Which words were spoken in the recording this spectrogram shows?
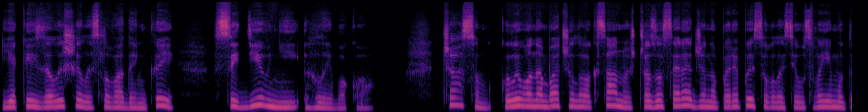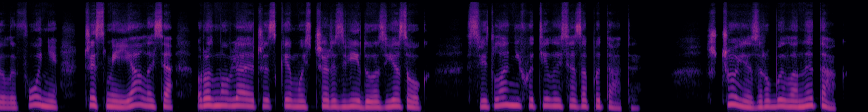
який залишили слова доньки, сидів ній глибоко. Часом, коли вона бачила Оксану, що зосереджено переписувалася у своєму телефоні чи сміялася, розмовляючи з кимось через відеозв'язок, Світлані хотілося запитати, що я зробила не так?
